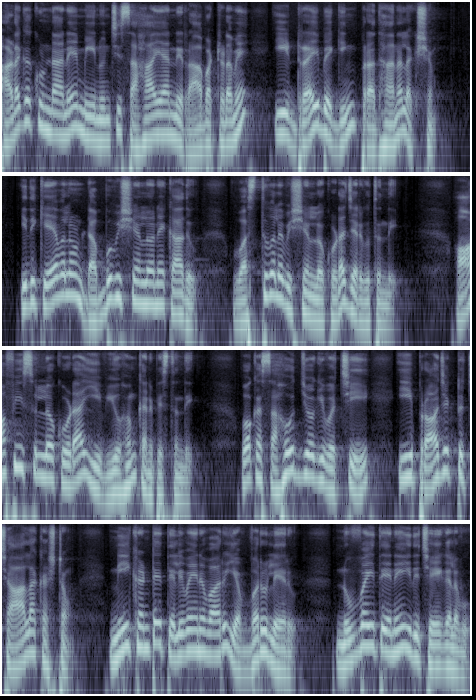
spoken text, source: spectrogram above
అడగకుండానే మీ నుంచి సహాయాన్ని రాబట్టడమే ఈ డ్రై బెగ్గింగ్ ప్రధాన లక్ష్యం. ఇది కేవలం డబ్బు విషయంలోనే కాదు వస్తువుల విషయంలో కూడా జరుగుతుంది. ఆఫీసుల్లో కూడా ఈ వ్యూహం కనిపిస్తుంది. ఒక సహోద్యోగి వచ్చి ఈ ప్రాజెక్టు చాలా కష్టం. నీకంటే తెలివైనవారు ఎవ్వరూ లేరు. నువ్వైతేనే ఇది చేయగలవు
